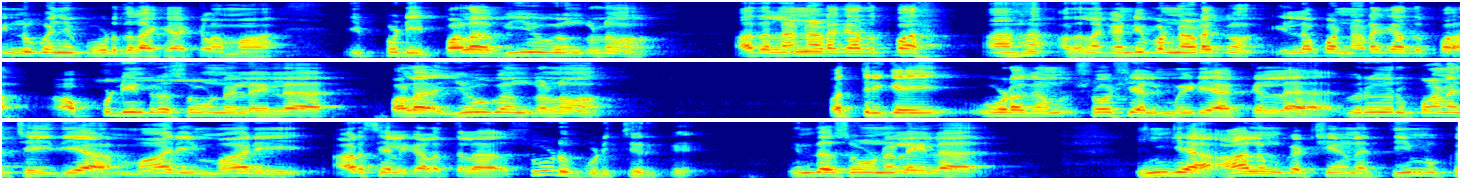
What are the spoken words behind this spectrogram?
இன்னும் கொஞ்சம் கூடுதலாக கேட்கலாமா? இப்படி பல வியூகங்களும் அதெல்லாம் நடக்காதுப்பா ஆஹா அதெல்லாம் கண்டிப்பாக நடக்கும் இல்லைப்பா நடக்காதுப்பா அப்படின்ற சூழ்நிலையில் பல யூகங்களும் பத்திரிகை ஊடகம் சோஷியல் மீடியாக்களில் விறுவிறுப்பான செய்தியாக மாறி மாறி அரசியல் காலத்தில் சூடு பிடிச்சிருக்கு. இந்த சூழ்நிலையில் இங்கே ஆளும் கட்சியான திமுக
